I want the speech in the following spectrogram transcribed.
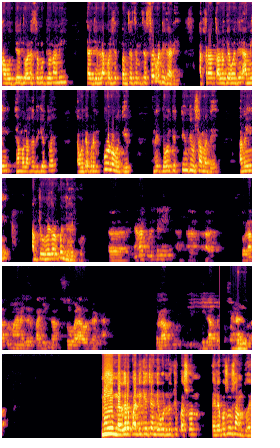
हा उद्देश डोळ्यासमोर ठेवून आम्ही त्या जिल्हा परिषद पंचायत समितीच्या सर्व ठिकाणी अकरा तालुक्यामध्ये आम्ही ह्या मुलाखती घेतोय. त्या उद्यापर्यंत पूर्ण होतील. आणि दोन ते तीन दिवसामध्ये आम्ही आमचे उमेदवार पण जाहीर करू. कुठेतरी अ, सोलापूर महानगरपालिका सोबळावर लढणार. सोलापूर जिल्हा परिषद. मी नगरपालिकेच्या निवडणुकीपासून पहिल्यापासून सांगतोय.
